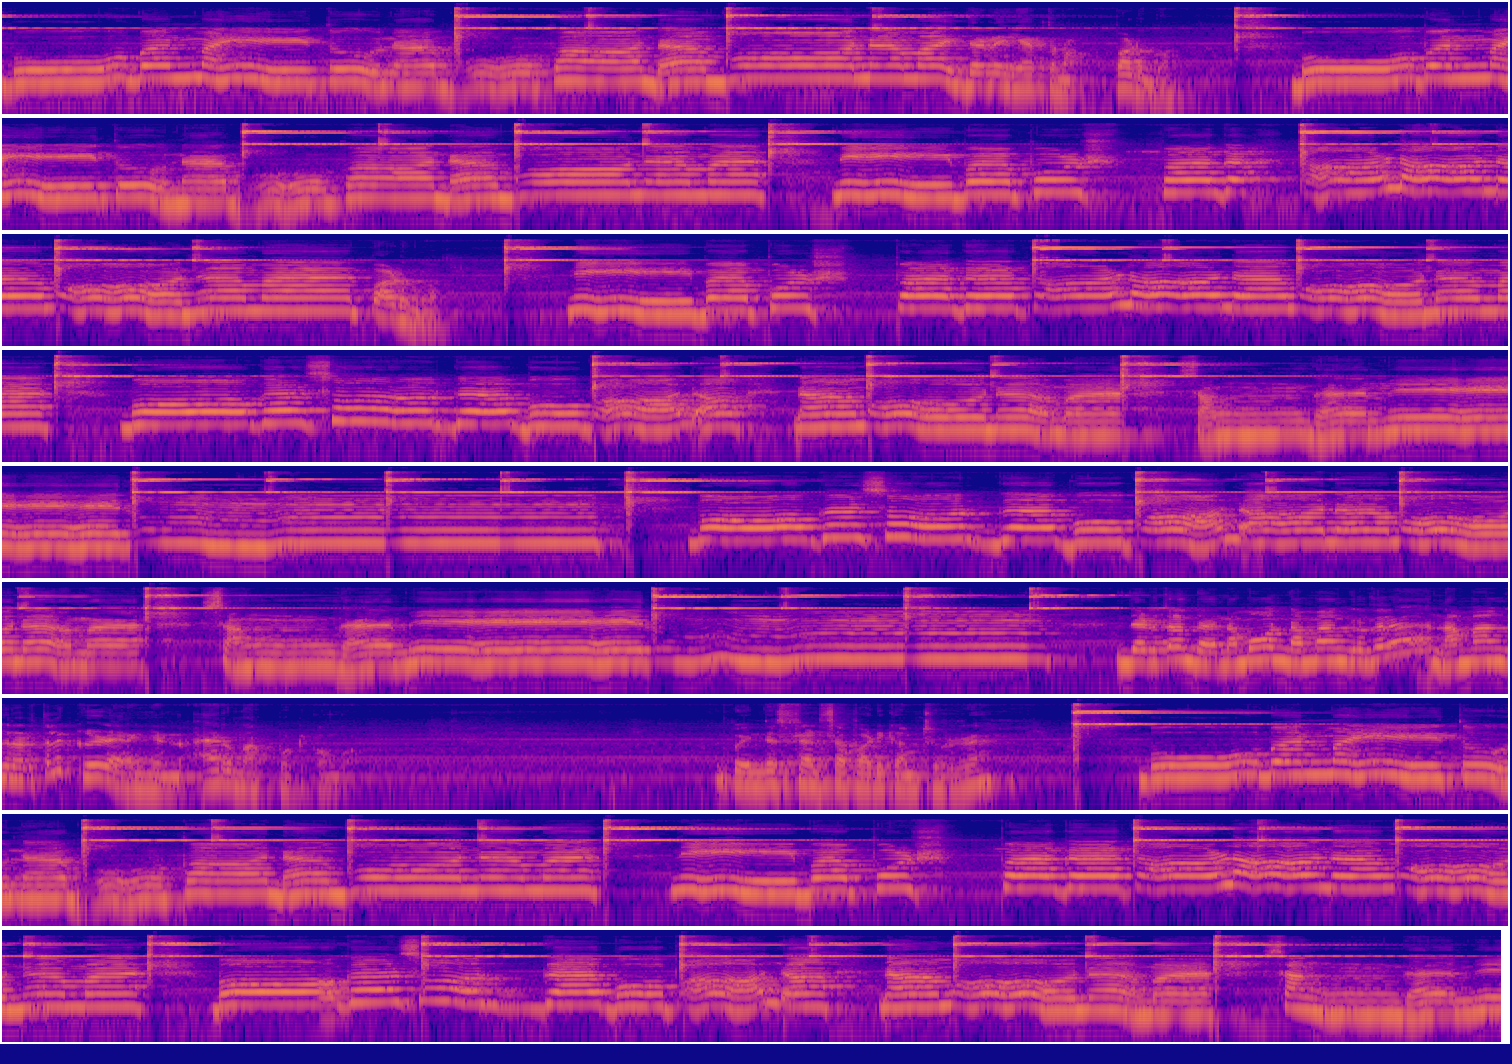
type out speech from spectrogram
பூபன்மை துன பூபான மோனம இந்த ஏற்றணும் பாடுங்க. பூபன்மை துன பூபான மோனம நீப புஷ்பக தாளான மோனம பாடுங்க. நீப புஷ்பக தாளான மோனம போக சொர்க்க பூபாலா நமோ நம சங்கமேரும் போக சொர்க்க பூபாலானமோ நம சங்கமேரும். இந்த இடத்துல இந்த நமோ நமங்கிறதுல நமங்கிற இடத்துல கீழே இறங்கிடணும். ஏரோ மார்க் போட்டுக்கோங்க. இப்போ இந்த ஸ்டான்ஸாக பாடி காமிச்சு பூபன்மை துன பூபானமோ நம நீப புஷ்ப தாளான மோ நம போக சொர்க்க பூபாலா நமோ நம சங்கமேரும்.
